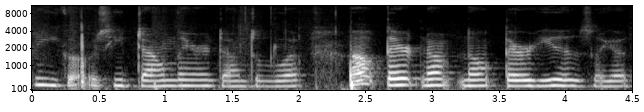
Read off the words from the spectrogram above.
Where he go? Is he down there, down to the left? Oh, there, no, no, there he is, I guess.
